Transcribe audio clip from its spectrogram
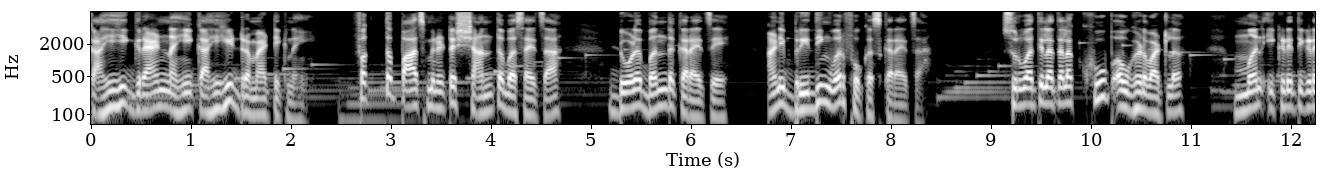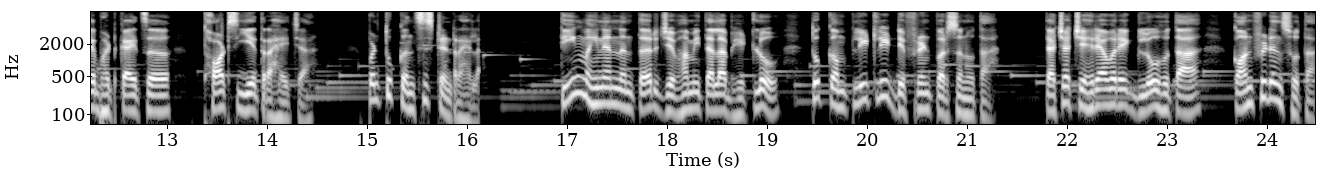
काहीही ग्रँड नाही काहीही ड्रमॅटिक नाही. फक्त पाच मिनिटं शांत बसायचा डोळे बंद करायचे आणि ब्रीदिंगवर फोकस करायचा. सुरुवातीला त्याला खूप अवघड वाटलं. मन इकडे तिकडे भटकायचं थॉट्स येत राहायच्या. पण तो कन्सिस्टंट राहिला. तीन महिन्यांनंतर जेव्हा मी त्याला भेटलो तो कम्प्लिटली डिफरंट पर्सन होता. त्याच्या चेहऱ्यावर एक ग्लो होता कॉन्फिडन्स होता.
